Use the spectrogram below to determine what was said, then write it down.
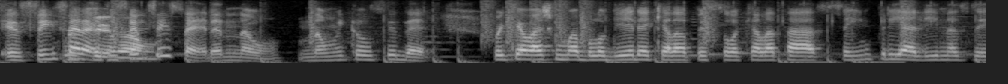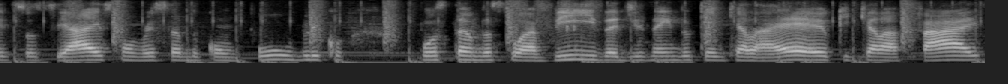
Eu sincera, eu tô sempre sincera, não, não me considero. Porque eu acho que uma blogueira é aquela pessoa que ela tá sempre ali nas redes sociais, conversando com o público, postando a sua vida, dizendo quem que ela é, o que que ela faz,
